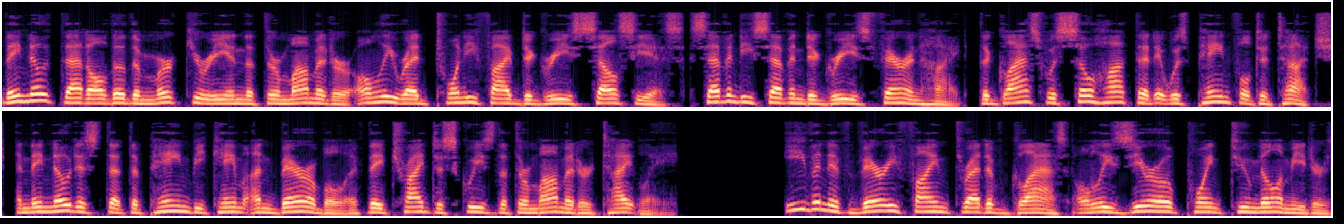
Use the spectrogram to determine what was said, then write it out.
They note that although the mercury in the thermometer only read 25 degrees Celsius 77 degrees Fahrenheit, the glass was so hot that it was painful to touch, and they noticed that the pain became unbearable if they tried to squeeze the thermometer tightly. Even if very fine thread of glass only 0.2 mm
